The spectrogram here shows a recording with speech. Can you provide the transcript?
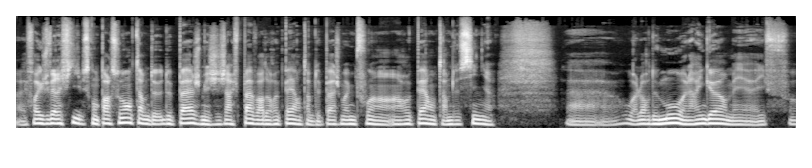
Euh, il faudrait que je vérifie, parce qu'on parle souvent en termes de, pages, mais j'arrive pas à avoir de repères en termes de pages. Moi, il me faut un, repère en termes de signes. Euh, ou alors de mots à la rigueur, mais euh, il faut,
